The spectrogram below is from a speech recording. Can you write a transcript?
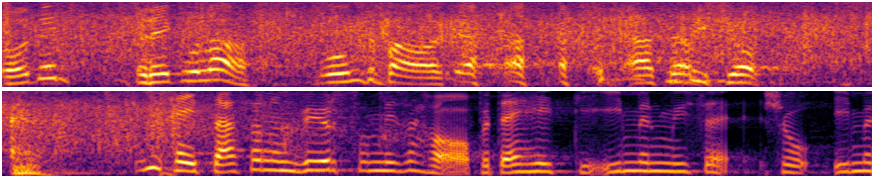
Oder? Regular. Wunderbar. Also, du bist ja ich hätte auch so einen Würfel müssen haben, aber den hätte ich immer müssen, schon immer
